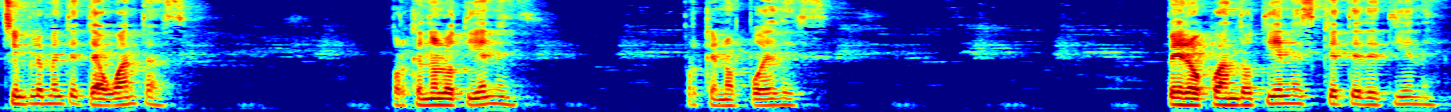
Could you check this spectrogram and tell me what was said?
simplemente te aguantas, porque no lo tienes, porque no puedes. Pero cuando tienes, ¿qué te detiene?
